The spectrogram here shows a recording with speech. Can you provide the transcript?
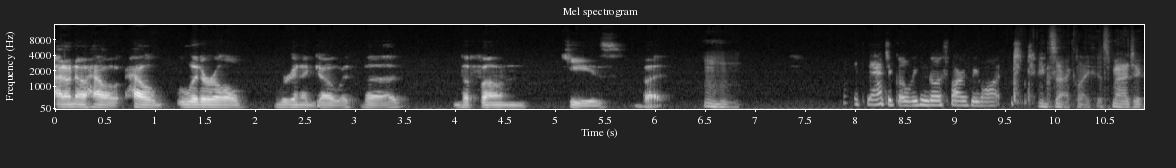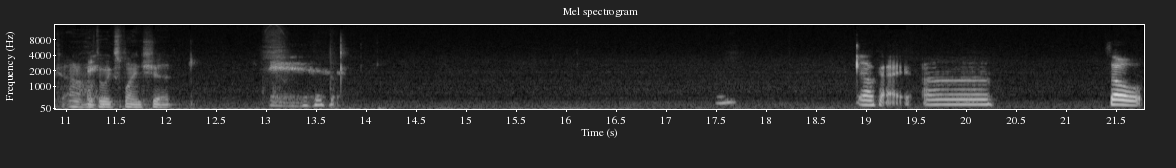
I don't know how how literal we're gonna go with the the phone keys, but mm-hmm. it's magical. We can go as far as we want. Exactly. It's magic. I don't have to explain shit. Okay. Uh, so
